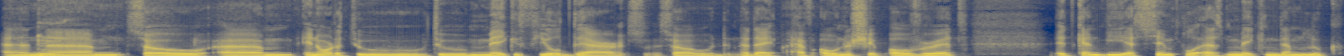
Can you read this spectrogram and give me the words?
and um, so um, in order to to make it feel theirs, so that they have ownership over it, it can be as simple as making them look,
